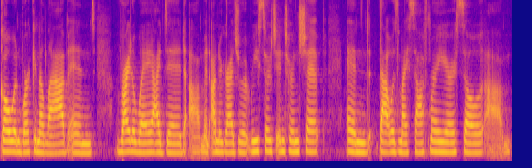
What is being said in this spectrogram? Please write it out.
go and work in a lab. And right away I did um, an undergraduate research internship, and that was my sophomore year. So um,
